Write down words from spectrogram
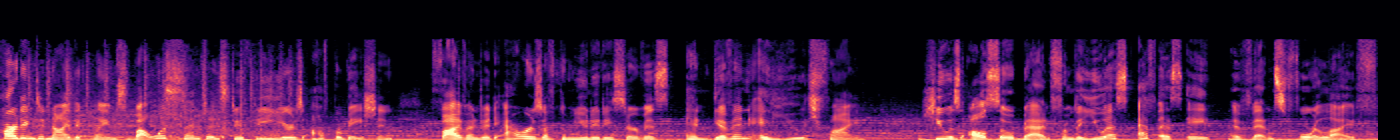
Harding denied the claims but was sentenced to three years of probation, 500 hours of community service, and given a huge fine. She was also banned from the USFSA events for life.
